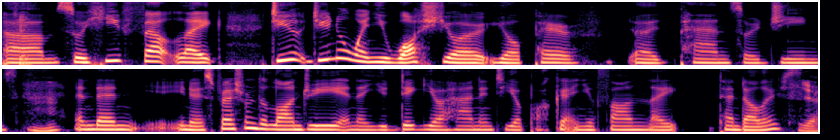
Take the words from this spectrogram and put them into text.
Okay. Um, so he felt like, do you do you know when you wash your your pair of uh, pants or jeans, Mhm. and then you know it's fresh from the laundry, and then you dig your hand into your pocket and you found like ten dollars Yeah,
